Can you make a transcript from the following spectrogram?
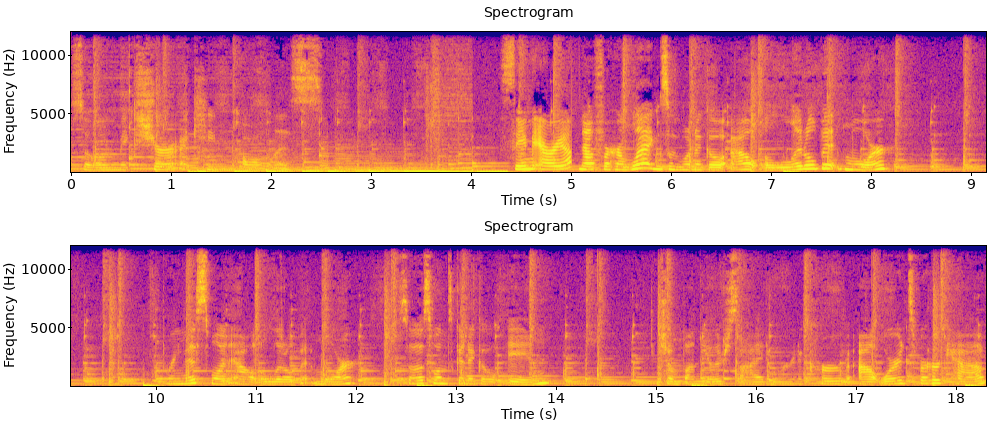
So I want to make sure I keep all this same area. Now for her legs, we want to go out a little bit more. Bring this one out a little bit more. So this one's going to go in, jump on the other side, and we're going to curve outwards for her calf.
